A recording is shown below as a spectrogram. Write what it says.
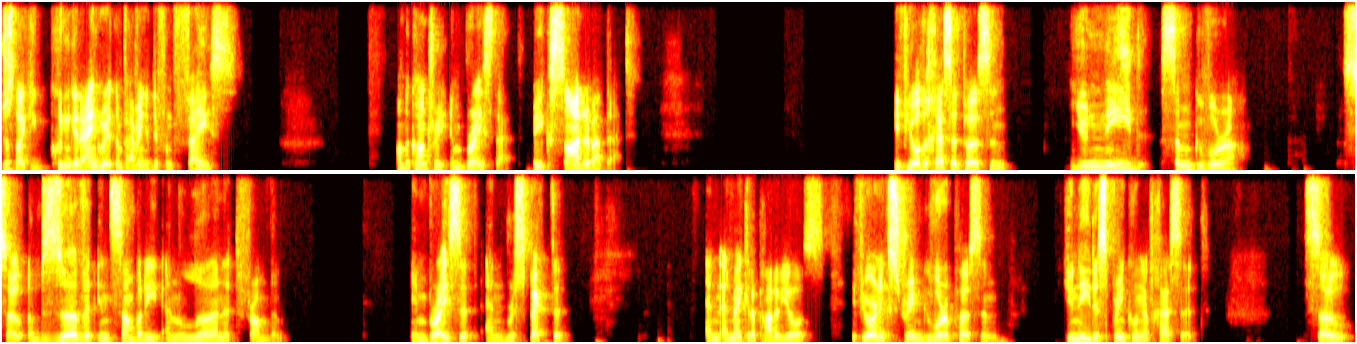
just like you couldn't get angry at them for having a different face. On the contrary, embrace that, be excited about that. If you're the chesed person, you need some gevura. So observe it in somebody and learn it from them. Embrace it and respect it and, and make it a part of yours. If you're an extreme gevura person, you need a sprinkling of chesed. So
